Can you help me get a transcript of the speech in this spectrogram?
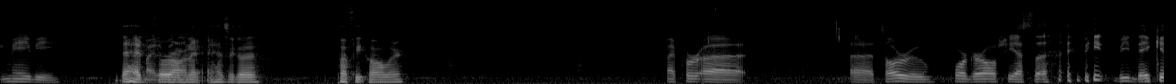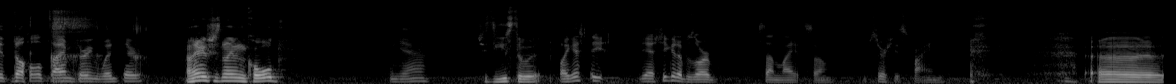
Maybe. that had fur on it. It has like a puffy collar. My poor uh uh Toru, poor girl, she has to be be naked the whole time during winter. I think she's not even cold. Yeah. She's used to it. Well I guess she yeah, she could absorb sunlight, so I'm sure she's fine. Uh,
